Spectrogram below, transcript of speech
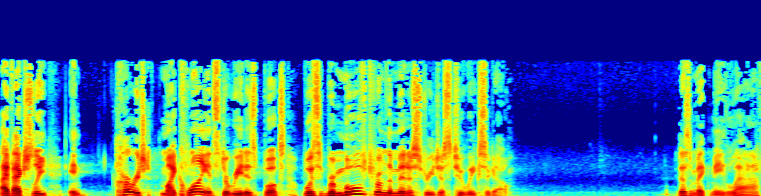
I've actually encouraged my clients to read his books was removed from the ministry just two weeks ago. It doesn't make me laugh,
